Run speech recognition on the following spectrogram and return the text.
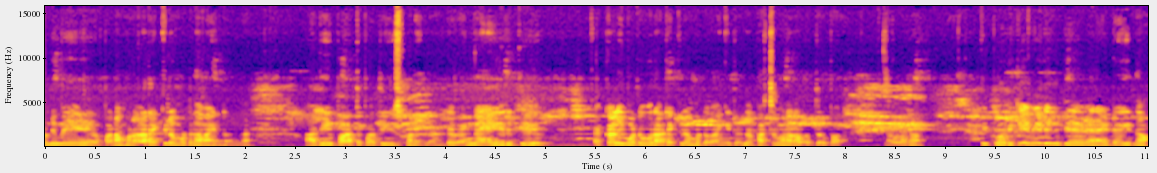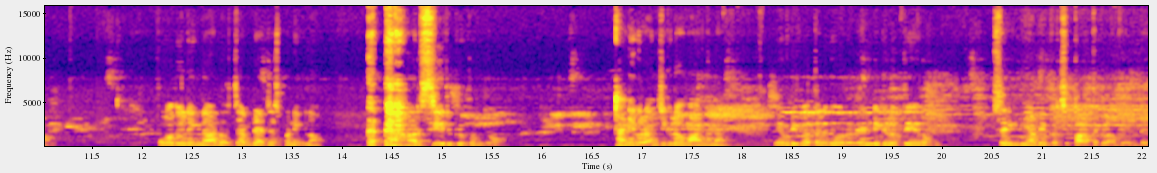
ஒன்றுமே பண்ண முடியல. அரை கிலோ மட்டும் தான் வாங்கிட்டு வந்தேன். அதையும் பார்த்து பார்த்து யூஸ் பண்ணிக்கலான்ட்டு. வெங்காயம் இருக்குது தக்காளி மட்டும் ஒரு அரை கிலோ மட்டும் வாங்கிட்டு வந்தேன். பச்சை மிளகா பத்து ரூபா. அவ்வளோதான் இப்போதைக்கு வீட்டுக்கு தேவையான ஐட்டம் இதுதான். போதும் இல்லைங்களா? அதை வச்சு அப்படி அட்ஜஸ்ட் பண்ணிக்கலாம். அரிசி இருக்குது கொஞ்சம். அன்றைக்கி ஒரு அஞ்சு கிலோ வாங்கினேன். எப்படி பார்த்தாலும் இது ஒரு ரெண்டு கிலோ தேரும். சரி நீ அப்படியே வச்சு பார்த்துக்கலாம் அப்படின்ட்டு.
